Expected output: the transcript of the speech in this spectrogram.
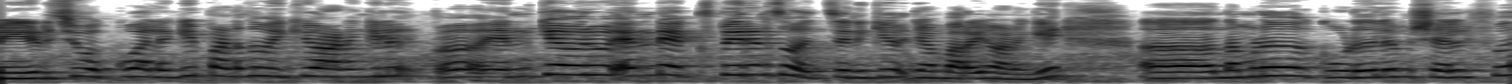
മേടിച്ച് വെക്കുക അല്ലെങ്കിൽ പണിത് വയ്ക്കുകയാണെങ്കിൽ എനിക്ക് ഒരു എന്റെ എക്സ്പീരിയൻസ് വെച്ച് എനിക്ക് ഞാൻ പറയുവാണെങ്കിൽ നമ്മൾ കൂടുതലും ഷെൽഫ്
